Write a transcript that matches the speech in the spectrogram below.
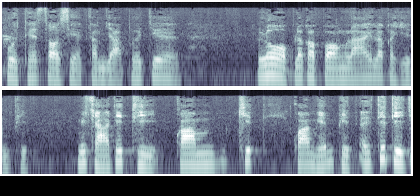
พูดเท็จส่อเสียดคำหยาเพื่อเจ้อโลภแล้วก็ปองร้ายแล้วก็เห็นผิด มิจฉาทิฏฐิความคิดความเห็นผิดไอ้ทิฏฐิเจ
